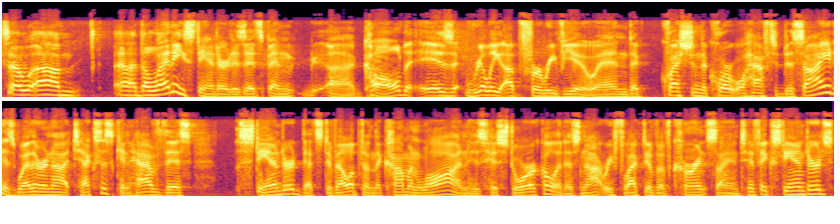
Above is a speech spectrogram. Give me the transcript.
So, um, uh, the Lennie standard, as it's been uh, called, is really up for review. And the question the court will have to decide is whether or not Texas can have this standard that's developed on the common law and is historical and is not reflective of current scientific standards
